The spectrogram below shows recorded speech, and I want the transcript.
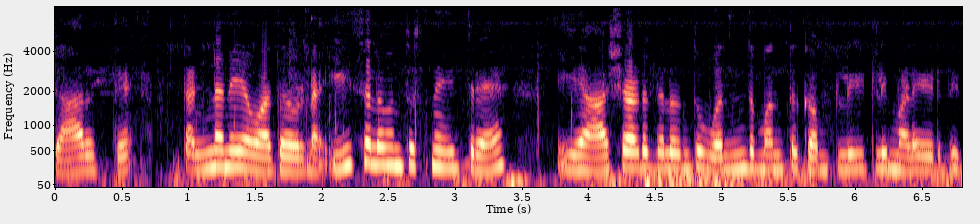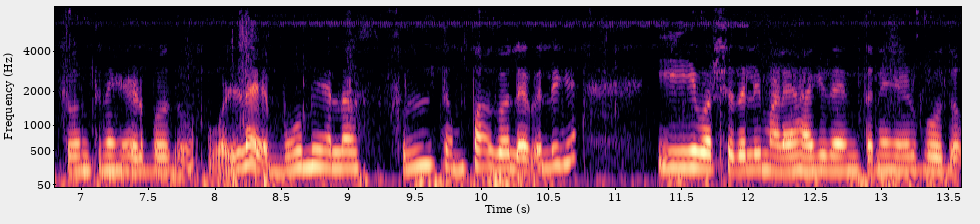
ಜಾರುತ್ತೆ. ತಣ್ಣನೆಯ ವಾತಾವರಣ. ಈ ಸಲವಂತೂ ಸ್ನೇಹಿತರೆ, ಈ ಆಷಾಢದಲ್ಲಂತೂ ಒಂದು ಮಂತ್ ಕಂಪ್ಲೀಟ್ಲಿ ಮಳೆ ಹಿಡ್ದಿತ್ತು ಅಂತಲೇ ಹೇಳ್ಬೋದು. ಒಳ್ಳೆ ಭೂಮಿ ಎಲ್ಲ ಫುಲ್ ತಂಪಾಗೋ ಲೆವೆಲ್ಲಿಗೆ ಈ ವರ್ಷದಲ್ಲಿ ಮಳೆ ಆಗಿದೆ ಅಂತಲೇ ಹೇಳ್ಬೋದು.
